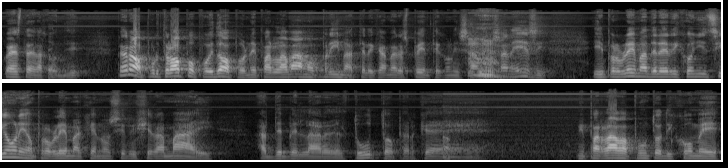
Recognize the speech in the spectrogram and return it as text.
Questa è la condizione. Però purtroppo poi dopo, ne parlavamo prima a telecamere spente con i Sandro Sanesi, il problema delle ricognizioni è un problema che non si riuscirà mai a debellare del tutto perché mi parlava appunto di come,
